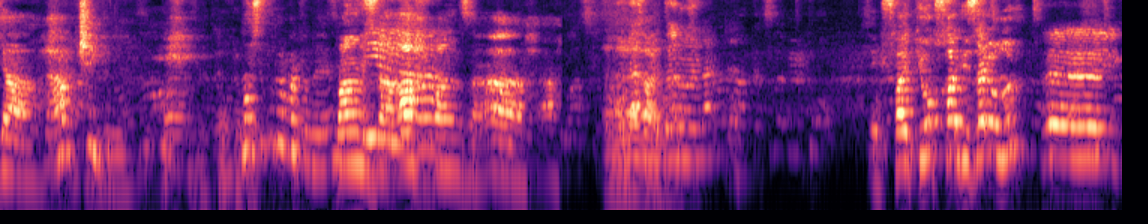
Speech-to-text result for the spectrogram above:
Ya. Ya bu kimdir ya? Nasıl vuramadın onu ya? Banza ah Banza ah ah. Offside. Ben oynar. Offside yoksa güzel olur. Ey gidi.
